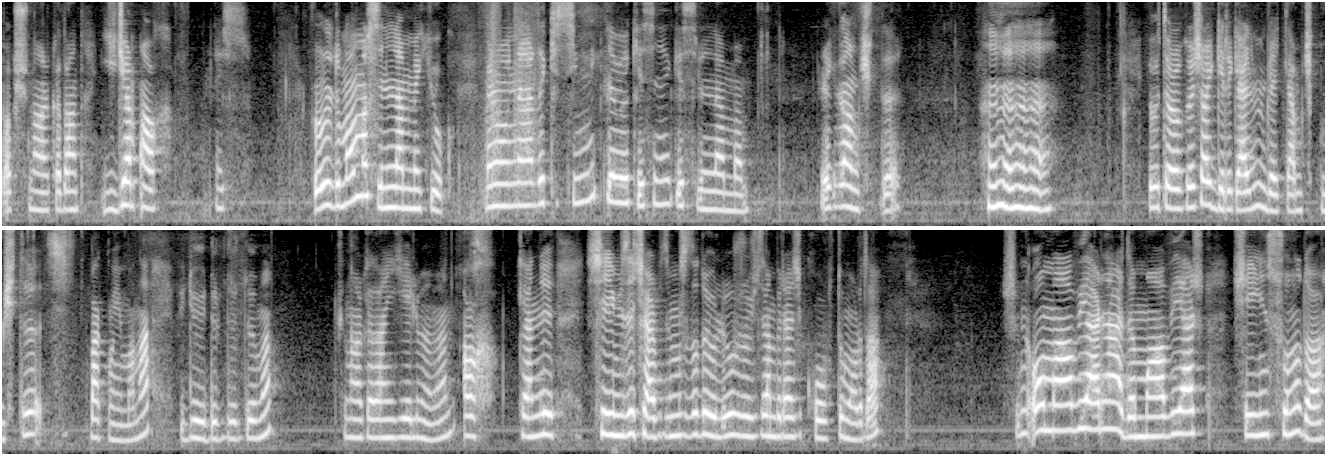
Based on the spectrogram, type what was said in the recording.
Bak şunu arkadan yiyeceğim. Ah. Neyse. Öldüm ama sinirlenmek yok. Ben oyunlarda kesinlikle ve kesinlikle sinirlenmem. Reklam çıktı. evet arkadaşlar geri geldim. Reklam çıkmıştı. Siz bakmayın bana. Videoyu durdurduğuma. Şunu arkadan yiyelim hemen. Ah kendi şeyimize çarptığımızda da ölüyoruz. O yüzden birazcık korktum orada. Şimdi o mavi yer nerede? Mavi yer şeyin sonu da.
